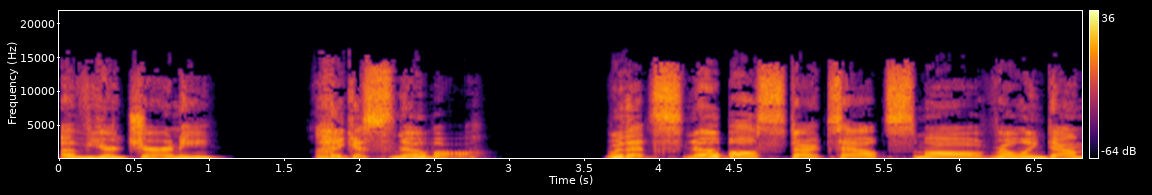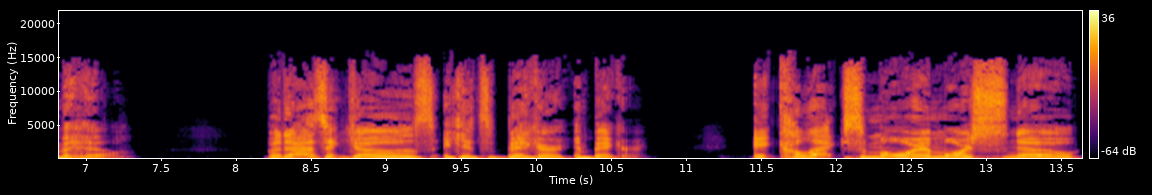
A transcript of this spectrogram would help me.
of your journey like a snowball, where that snowball starts out small, rolling down the hill. But as it goes, it gets bigger and bigger. It collects more and more snow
